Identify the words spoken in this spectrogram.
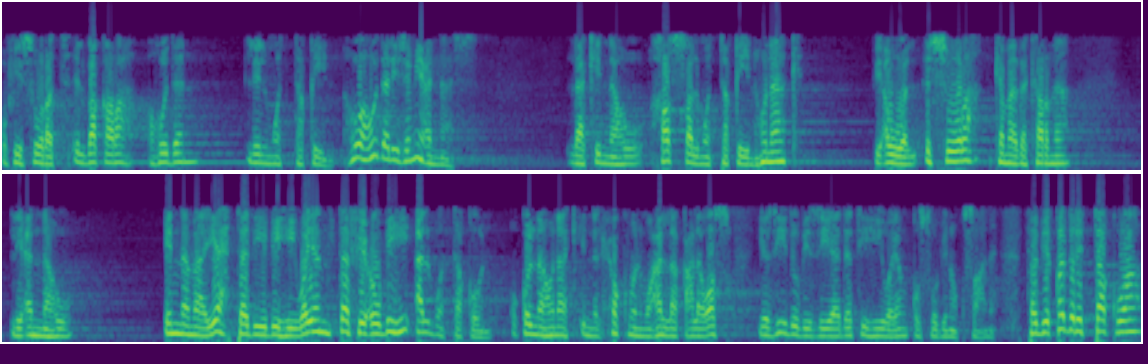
وفي سورة البقرة هدى للمتقين. هو هدى لجميع الناس لكنه خص المتقين هناك في أول السورة كما ذكرنا لأنه إنما يهتدي به وينتفع به المتقون. وقلنا هناك إن الحكم المعلق على وصف يزيد بزيادته وينقص بنقصانه. فبقدر التقوى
